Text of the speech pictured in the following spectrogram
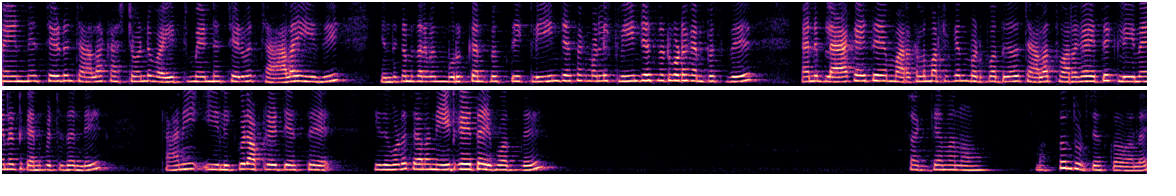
మెయింటెనెన్స్ చేయడం చాలా కష్టం అండి. వైట్ మెయింటెనెన్స్ చేయడం చాలా ఈజీ ఎందుకంటే దాని మీద మురుగు కనిపిస్తుంది. క్లీన్ చేసాక మళ్ళీ క్లీన్ చేసినట్టు కూడా కనిపిస్తుంది. కానీ బ్లాక్ అయితే మరకల మరకల కింద పడిపోద్ది కదా చాలా త్వరగా అయితే క్లీన్ అయినట్టు కనిపించదండి. కానీ ఈ లిక్విడ్ అప్లై చేస్తే ఇది కూడా చాలా నీట్గా అయితే అయిపోతుంది చక్కగా మనం మొత్తం తుడిచేసుకోవాలి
